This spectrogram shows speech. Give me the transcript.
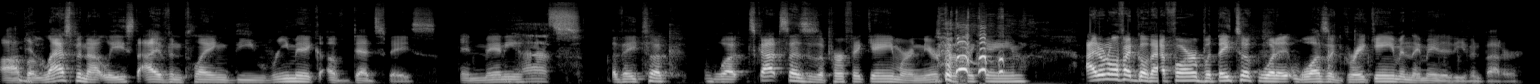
Uh, but last but not least, I've been playing the remake of Dead Space, and Manny Yes. they took what Scott says is a perfect game or a near perfect game. I don't know if I'd go that far, but they took what it was a great game and they made it even better.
